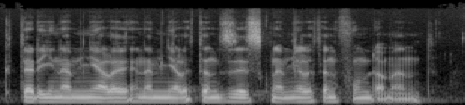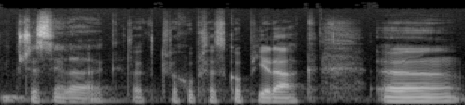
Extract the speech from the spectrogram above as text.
který neměli, neměli ten zisk, neměli ten fundament. Přesně tak. Tak trochu přes kopírák. Uh,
